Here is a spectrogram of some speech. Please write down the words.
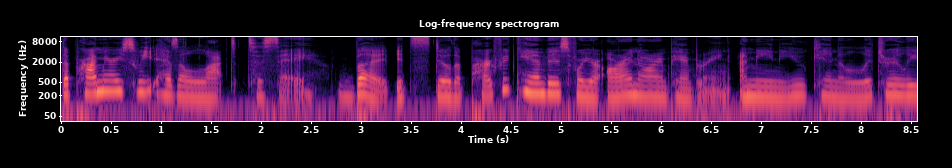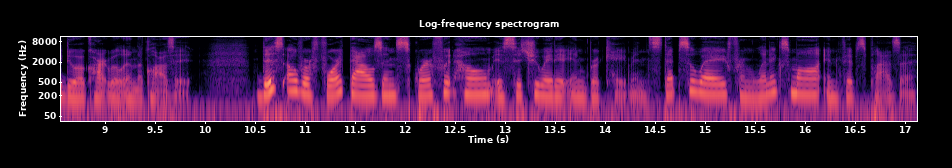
The primary suite has a lot to say, but it's still the perfect canvas for your R&R and pampering. I mean, you can literally do a cartwheel in the closet. This over 4,000 square foot home is situated in Brookhaven, steps away from Lenox Mall and Phipps Plaza,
